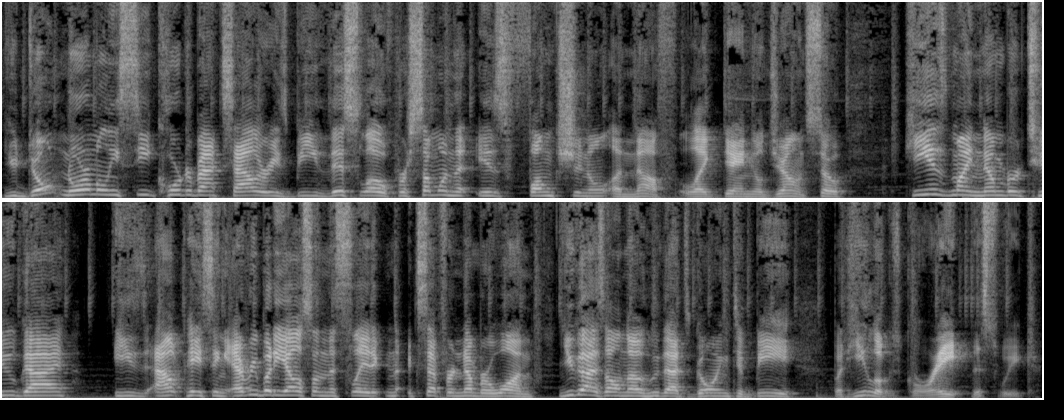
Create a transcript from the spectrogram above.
You don't normally see quarterback salaries be this low for someone that is functional enough like Daniel Jones. So he is my number two guy. He's outpacing everybody else on the slate except for number one. You guys all know who that's going to be, but he looks great this week.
